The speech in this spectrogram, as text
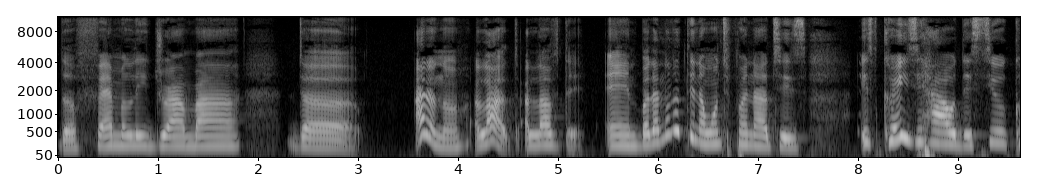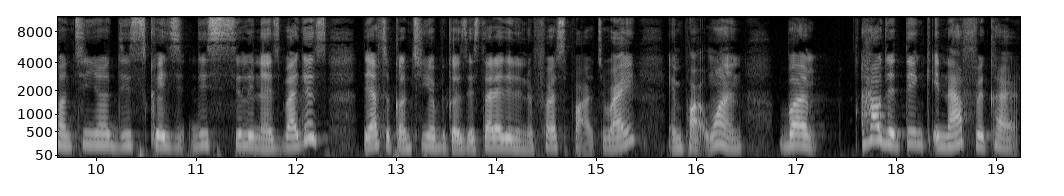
the family drama, the I don't know, a lot. I loved it. And but another thing I want to point out is it's crazy how they still continue this crazy this silliness but i guess they have to continue because they started it in the first part right? In part one. But how they think in africa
